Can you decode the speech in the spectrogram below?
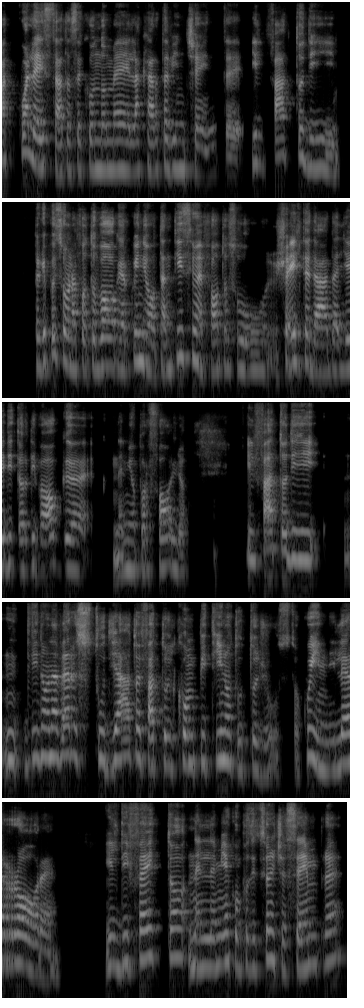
ma qual è stata secondo me la carta vincente? Il fatto di... perché poi sono una fotovlogger, quindi ho tantissime foto su... scelte da, dagli editor di Vogue nel mio portfolio. Il fatto di, di non aver studiato e fatto il compitino tutto giusto. Quindi l'errore, il difetto nelle mie composizioni c'è sempre,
